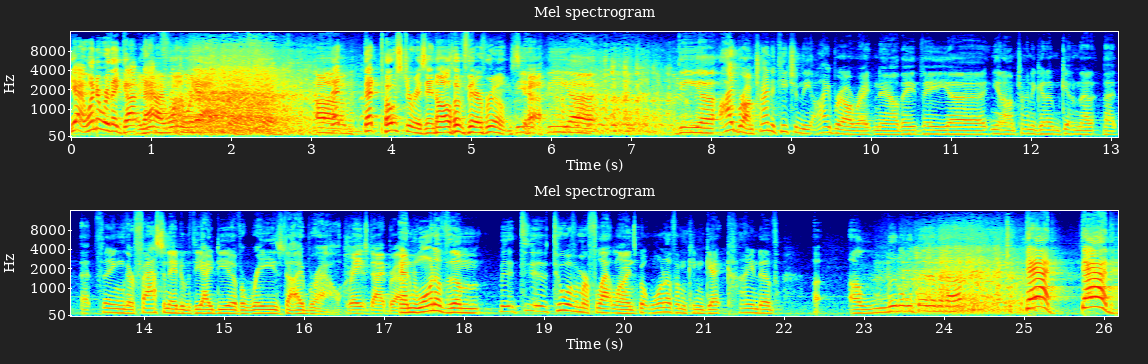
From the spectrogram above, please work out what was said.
Yeah, I wonder where they got that yeah, I from. wonder where yeah. that comes from. that, that poster is in all of their rooms. yeah. The uh, the uh, eyebrow. I'm trying to teach them the eyebrow right now. They they uh, you know I'm trying to get them get them that, that that thing. They're fascinated with the idea of a raised eyebrow. Raised eyebrow. And one of them, t- two of them are flat lines, but one of them can get kind of a, a little bit of it up. Dad, Dad,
